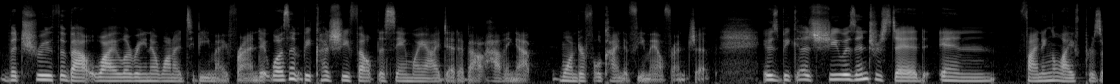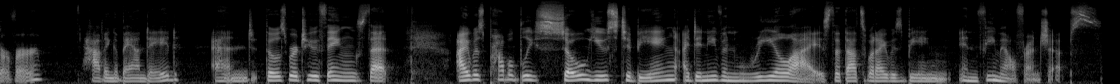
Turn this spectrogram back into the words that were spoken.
the truth about why Lorena wanted to be my friend. It wasn't because she felt the same way I did about having a wonderful kind of female friendship. It was because she was interested in finding a life preserver, having a band aid. And those were two things that I was probably so used to being, I didn't even realize that that's what I was being in female friendships.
